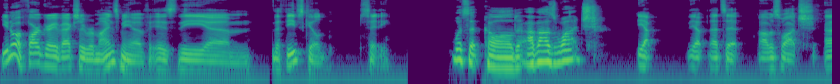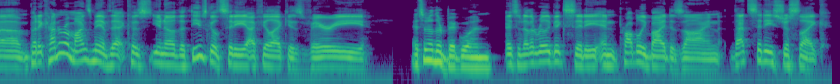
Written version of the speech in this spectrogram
You know what Fargrave actually reminds me of is the um, the Thieves Guild city. What's that called? Abah's Watch. Yep. Yep, that's it. I was watch. Um, but it kind of reminds me of that because, you know, the Thieves Guild city, I feel like, is very. It's another big one. It's another really big city, and probably by design. That city's just like.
